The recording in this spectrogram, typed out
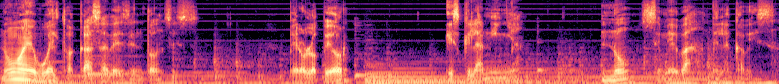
No he vuelto a casa desde entonces, pero lo peor es que la niña no se me va de la cabeza.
